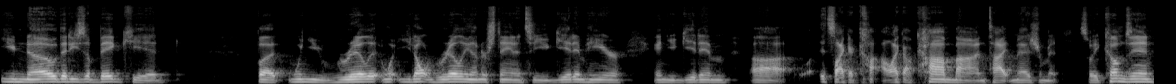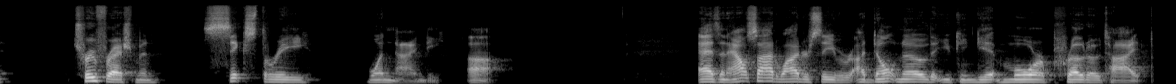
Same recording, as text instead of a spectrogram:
you know that he's a big kid but when you really when you don't really understand until you get him here and you get him uh, it's like a like a combine type measurement. So he comes in, true freshman, 6'3, 190. Uh, as an outside wide receiver, I don't know that you can get more prototype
